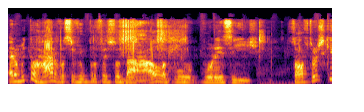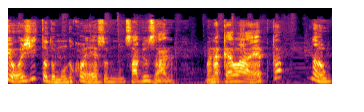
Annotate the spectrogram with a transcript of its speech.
Era muito raro você ver um professor dar aula por, por esses softwares que hoje todo mundo conhece, todo mundo sabe usar, né? Mas naquela época, não.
